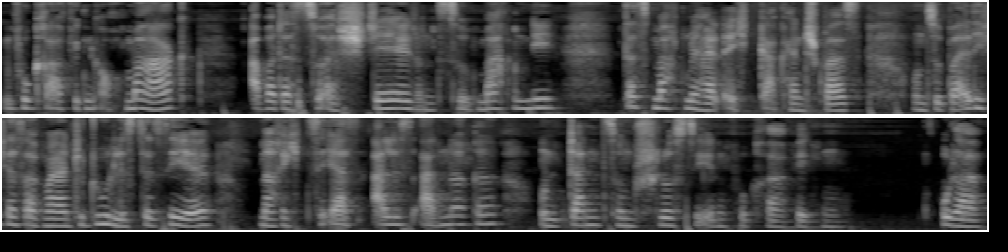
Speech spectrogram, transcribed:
Infografiken auch mag, aber das zu erstellen und zu machen, nee, das macht mir halt echt gar keinen Spaß. Und sobald ich das auf meiner To-Do-Liste sehe, mache ich zuerst alles andere und dann zum Schluss die Infografiken. Oder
